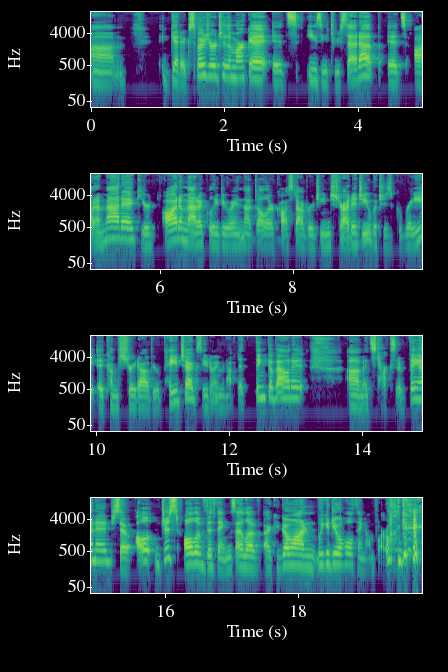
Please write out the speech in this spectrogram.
um, get exposure to the market. It's easy to set up, it's automatic. You're automatically doing that dollar cost averaging strategy, which is great. It comes straight out of your paycheck, so you don't even have to think about it. Um, it's tax advantage. So all just all of the things. I love. I could go on. We could do a whole thing on 401ks.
